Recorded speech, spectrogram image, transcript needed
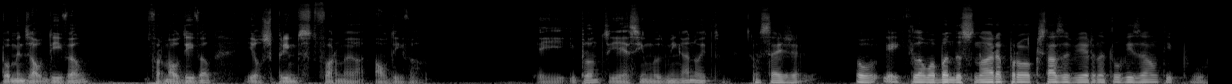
pelo menos audível, de forma audível, e ele exprime-se de forma audível. E, e pronto, e é assim o meu domingo à noite. ou seja, ou, aquilo é uma banda sonora para o que estás a ver na televisão, tipo,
